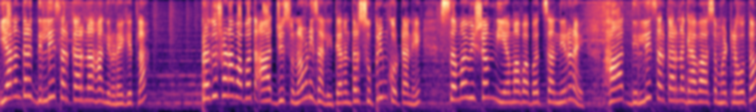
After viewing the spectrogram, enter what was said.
यानंतर दिल्ली सरकारनं हा निर्णय घेतला. प्रदूषणाबाबत आज जी सुनावणी झाली त्यानंतर सुप्रीम कोर्टाने समविषम नियमाबाबतचा निर्णय हा दिल्ली सरकारनं घ्यावा असं म्हटलं होतं.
